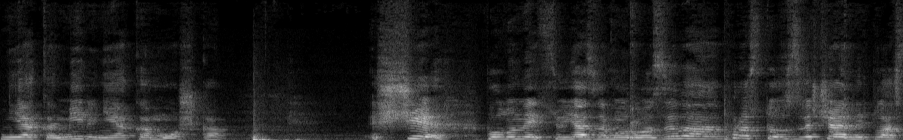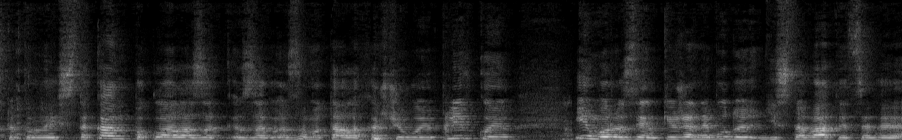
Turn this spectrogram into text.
ніяка міль, ніяка мошка. Ще полуницю я заморозила, просто в звичайний пластиковий стакан, поклала, за- за- замотала харчовою плівкою і в морозилки. Вже не буду діставати це. Ви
